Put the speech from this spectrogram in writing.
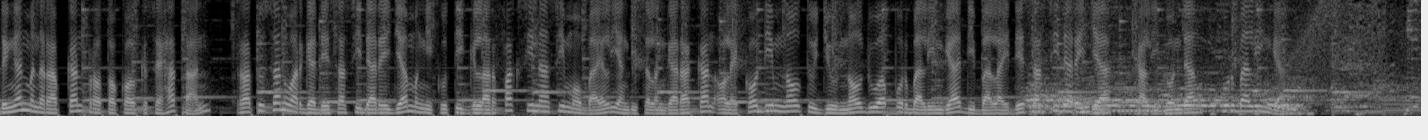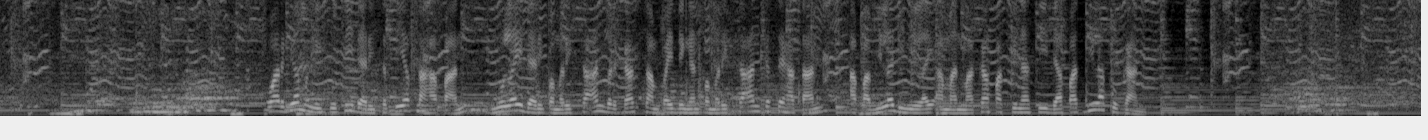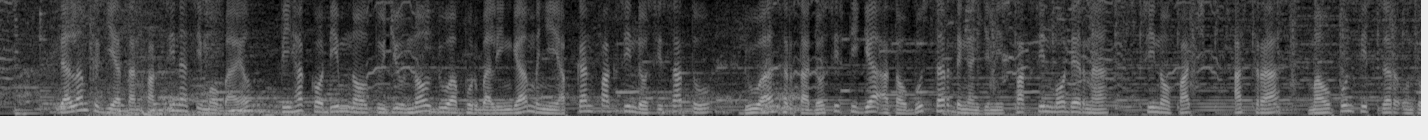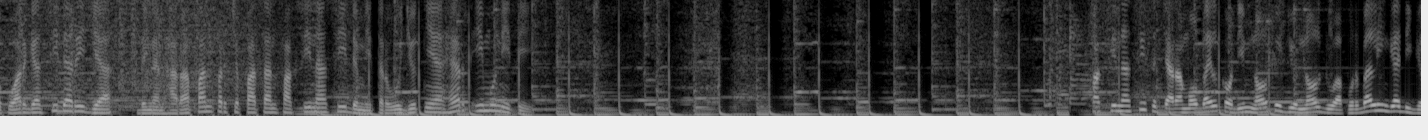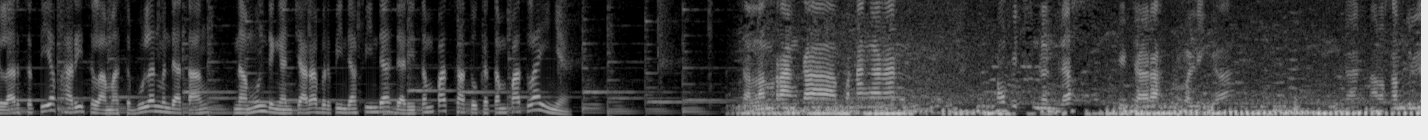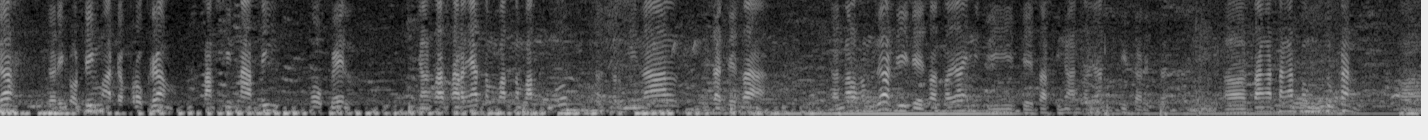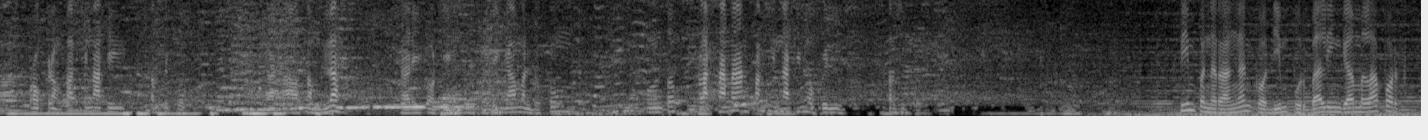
Dengan menerapkan protokol kesehatan, ratusan warga desa Sidareja mengikuti gelar vaksinasi mobile yang diselenggarakan oleh Kodim 0702 Purbalingga di Balai Desa Sidareja, Kaligondang, Purbalingga. Warga mengikuti dari setiap tahapan, mulai dari pemeriksaan berkas sampai dengan pemeriksaan kesehatan, apabila dinilai aman maka vaksinasi dapat dilakukan. Dalam kegiatan vaksinasi mobile, pihak Kodim 0702 Purbalingga menyiapkan vaksin dosis 1, 2 serta dosis 3 atau booster dengan jenis vaksin Moderna, Sinovac, Astra, maupun Pfizer untuk warga Sidareja, dengan harapan percepatan vaksinasi demi terwujudnya herd immunity. Vaksinasi secara mobile Kodim 0702 Purbalingga digelar setiap hari selama sebulan mendatang, namun dengan cara berpindah-pindah dari tempat satu ke tempat lainnya. Dalam rangka penanganan COVID-19 di daerah Purbalingga, dan Alhamdulillah dari Kodim ada program vaksinasi mobile yang sasarannya tempat-tempat umum, terminal, desa-desa, dan alhamdulillah di desa saya ini di desa binaan saya di Sidoarjo eh, sangat-sangat uh, membutuhkan uh, program vaksinasi tersebut dan alhamdulillah dari Kodim Purbalingga mendukung untuk pelaksanaan vaksinasi mobil tersebut. Tim penerangan Kodim Purbalingga melaporkan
